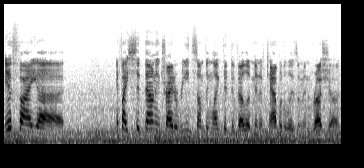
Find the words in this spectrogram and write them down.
if I uh, if I sit down and try to read something like the development of capitalism in Russia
